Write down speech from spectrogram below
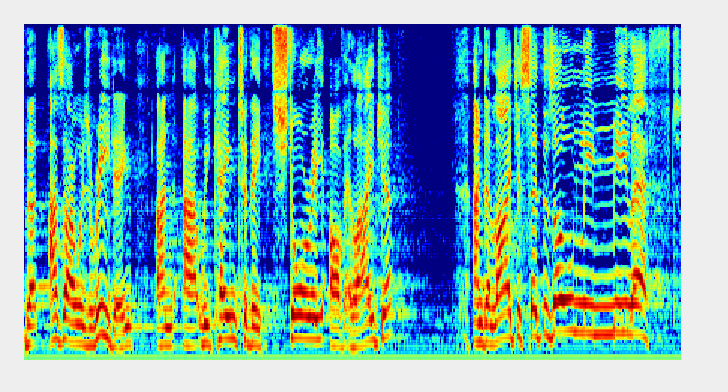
that as I was reading, and uh, we came to the story of Elijah, and Elijah said, There's only me left.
